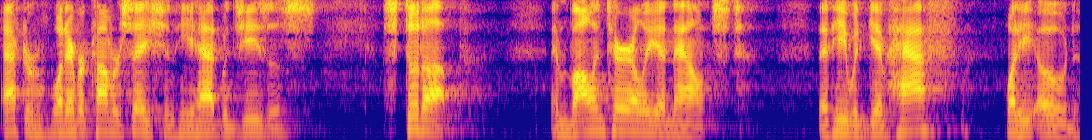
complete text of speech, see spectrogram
after whatever conversation he had with Jesus, stood up and voluntarily announced that he would give half what he owed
